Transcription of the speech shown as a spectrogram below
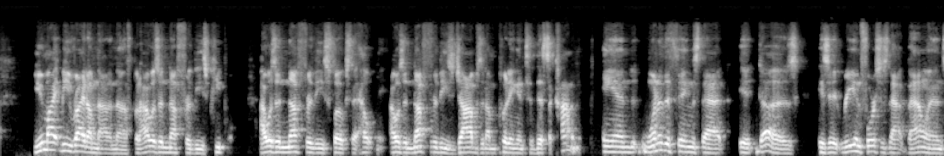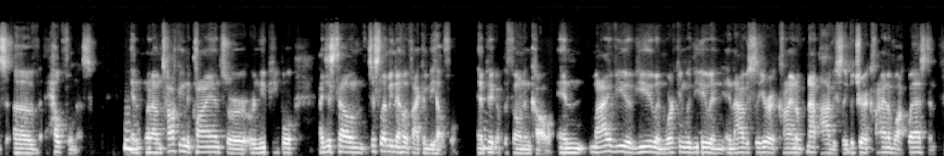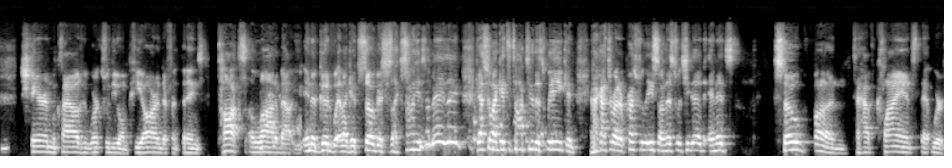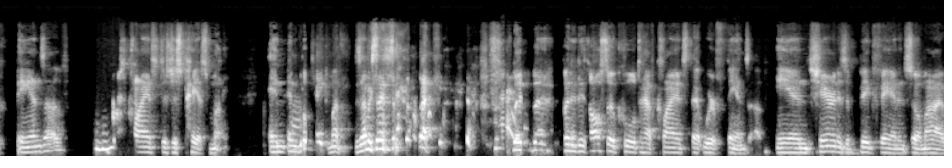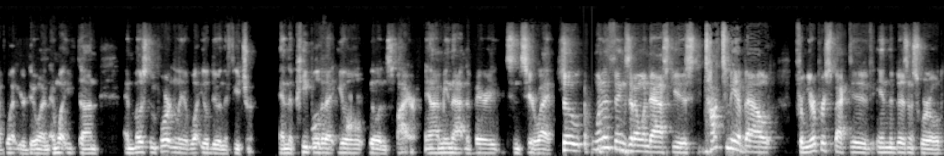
You might be right i'm not enough but i was enough for these people. I was enough for these folks that helped me. I was enough for these jobs that i'm putting into this economy. And one of the things that it does is it reinforces that balance of helpfulness. Mhm. and when i'm talking to clients or, or new people i just tell them just let me know if i can be helpful and pick up the phone and call. And my view of you and working with you and, and obviously you're a client of not obviously but you're a client of walk west and sharon mcleod who works with you on pr and different things talks a lot about you in a good way. Like it's so good. She's like sonya's amazing. Guess who i get to talk to this week? And, and i got to write a press release on this what she did. And it's so fun to have clients that we're fans of Mhm. clients to just pay us money. And and Wow. we'll take money. Does that make sense? Like, but but but it is also cool to have clients that we're fans of. And sharon is a big fan and so am i of what you're doing and what you've done and most importantly of what you'll do in the future and the people that you'll you'll inspire. And i mean that in a very sincere way. So one of the things that i wanted to ask you is talk to me about from your perspective in the business world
